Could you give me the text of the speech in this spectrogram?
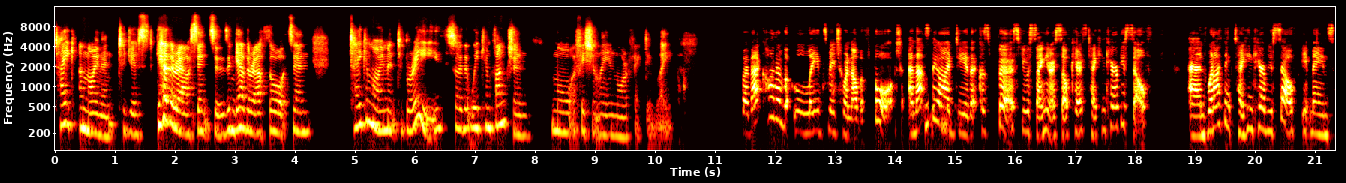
take a moment to just gather our senses and gather our thoughts and take a moment to breathe so that we can function more efficiently and more effectively. So that kind of leads me to another thought. And that's the mm-hmm. idea that, because first you were saying, you know, self care is taking care of yourself. And when I think taking care of yourself, it means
